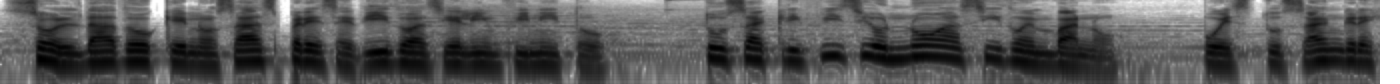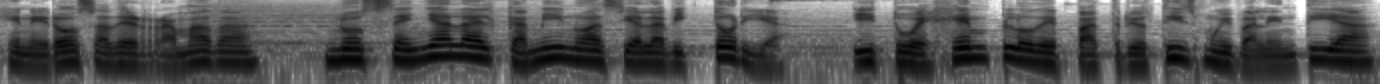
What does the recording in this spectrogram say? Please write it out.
Soldado que nos has precedido hacia el infinito, tu sacrificio no ha sido en vano, pues tu sangre generosa derramada nos señala el camino hacia la victoria y tu ejemplo de patriotismo y valentía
